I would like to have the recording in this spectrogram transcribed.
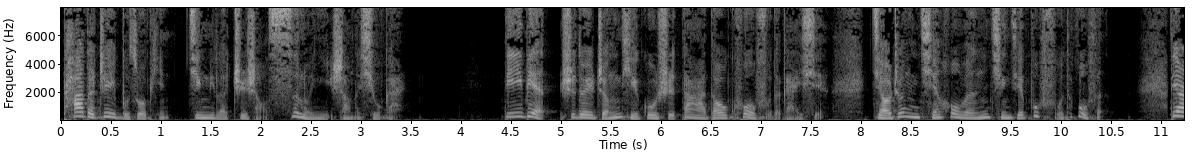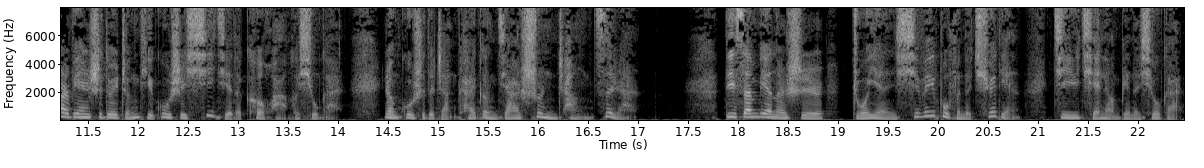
他的这部作品经历了至少四轮以上的修改。第一遍是对整体故事大刀阔斧的改写，矫正前后文情节不符的部分；第二遍是对整体故事细节的刻画和修改，让故事的展开更加顺畅自然；第三遍呢是着眼细微部分的缺点，基于前两遍的修改，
